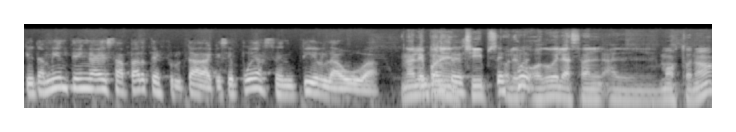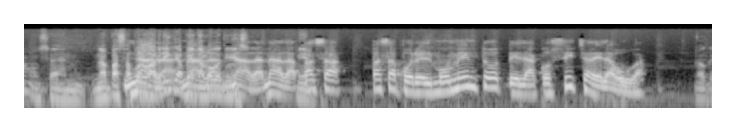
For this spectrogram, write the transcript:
que también tenga esa parte frutada, que se pueda sentir la uva. No le ponen chips o, le- después- o duelas al, al mosto, ¿no? O sea, no pasa por Nada, barrica, pero tampoco tiene nada, nada. Bien. Pasa, pasa por el momento de la cosecha de la uva. Ok.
